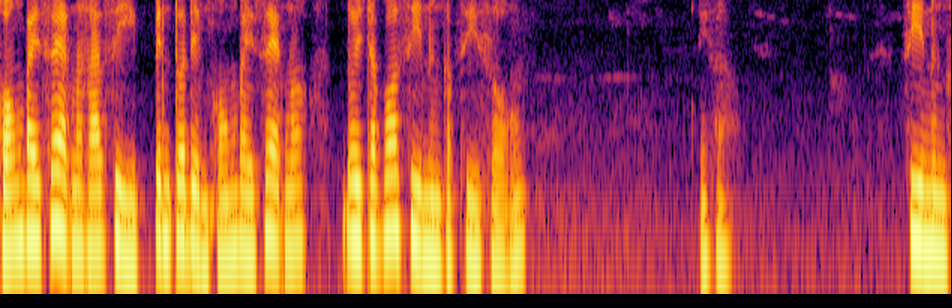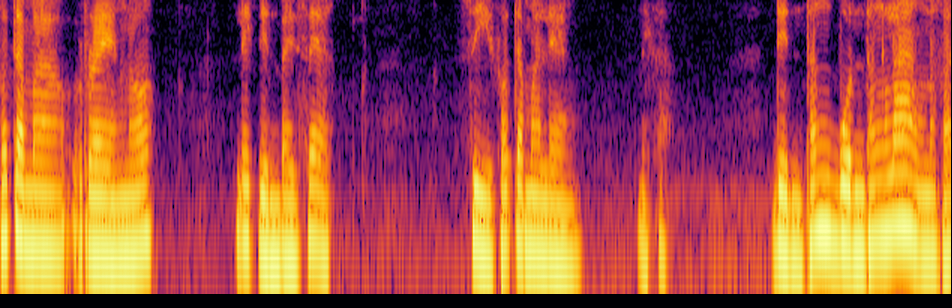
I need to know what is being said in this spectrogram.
ของใบแทรกนะคะสี่เป็นตัวเด่นของใบแทรกเนาะโดยเฉพาะสี่หนึ่งกับสี่สองนี่ค่ะ สี่หนึ่งเขาจะมาแรงเนาะเลขเด่นใบแทรกสี่เขาจะมาแรงนี่ค่ะเด่นทั้งบนทั้งล่างนะคะ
